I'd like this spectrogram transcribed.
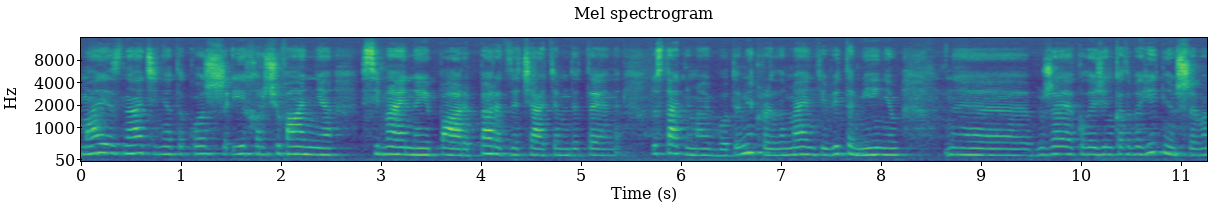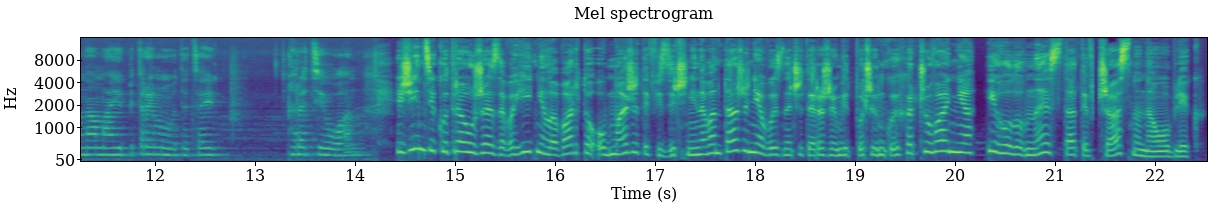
Має значення також і харчування сімейної пари перед зачаттям дитини. Достатньо має бути мікроелементів, вітамінів. Е, Вже коли жінка завагітнівши, вона має підтримувати цей раціон. Жінці, котра уже завагітніла, варто обмежити фізичні навантаження, визначити режим відпочинку і харчування, і головне стати вчасно на облік.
